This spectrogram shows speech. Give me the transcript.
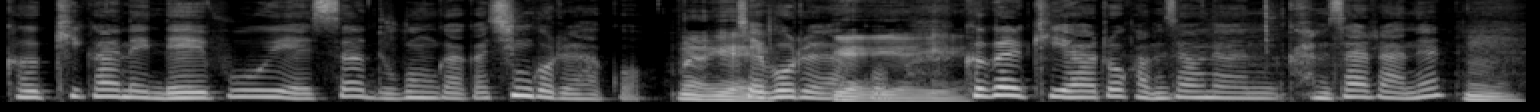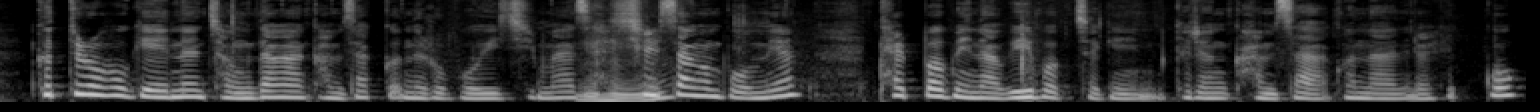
그 기관의 내부에서 누군가가 신고를 하고 네, 예. 제보를 하고 예, 예, 예. 그걸 기하로 감사원은 감사라는 음. 겉으로 보기에는 정당한 감사권으로 보이지만 실상은 보면 탈법이나 위법적인 그런 감사 권한을 했고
